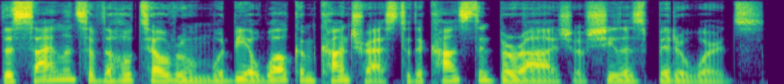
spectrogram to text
The silence of the hotel room would be a welcome contrast to the constant barrage of Sheila's bitter words.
